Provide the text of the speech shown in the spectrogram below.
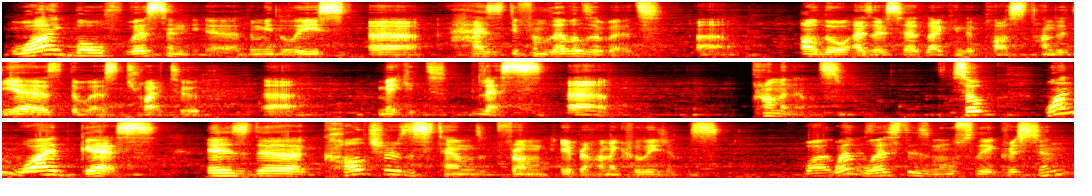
Why both West and uh, the Middle East uh, has different levels of it? Uh, although, as I said, like in the past hundred years, the West tried to make it less prominent. So, one wild guess is the cultures stemmed from Abrahamic religions. While, While West is mostly Christian,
